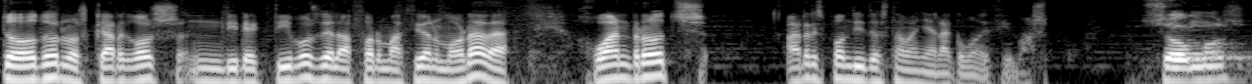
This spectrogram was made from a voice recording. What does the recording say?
todos los cargos directivos de la formación morada. Juan Roch ha respondido esta mañana, como decimos. Somos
